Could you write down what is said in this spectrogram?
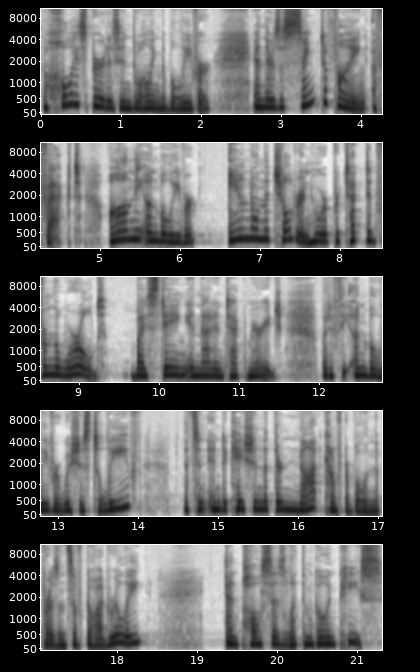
The Holy Spirit is indwelling the believer. And there's a sanctifying effect on the unbeliever and on the children who are protected from the world by staying in that intact marriage. But if the unbeliever wishes to leave, that's an indication that they're not comfortable in the presence of God, really. And Paul says, let them go in peace.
